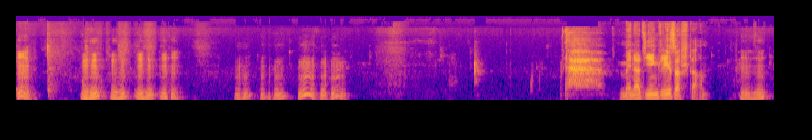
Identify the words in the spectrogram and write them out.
Mm. Mhm, mhm, mhm, mhm. Mhm, mhm, mhm, mhm. Männer, die in Gläser starren. Mhm.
